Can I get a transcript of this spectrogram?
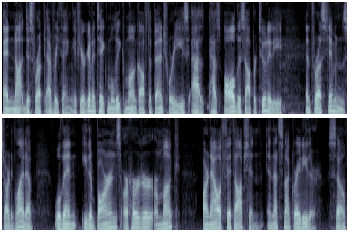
and not disrupt everything? If you're going to take Malik Monk off the bench where he's has, has all this opportunity and thrust him in the starting lineup, well, then either Barnes or Huerter or Monk are now a fifth option, and that's not great either. So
